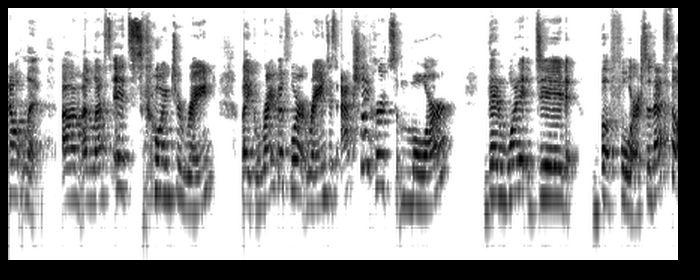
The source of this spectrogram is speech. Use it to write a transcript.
don't limp um, unless it's going to rain. Like right before it rains, it actually hurts more than what it did before. So that's the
